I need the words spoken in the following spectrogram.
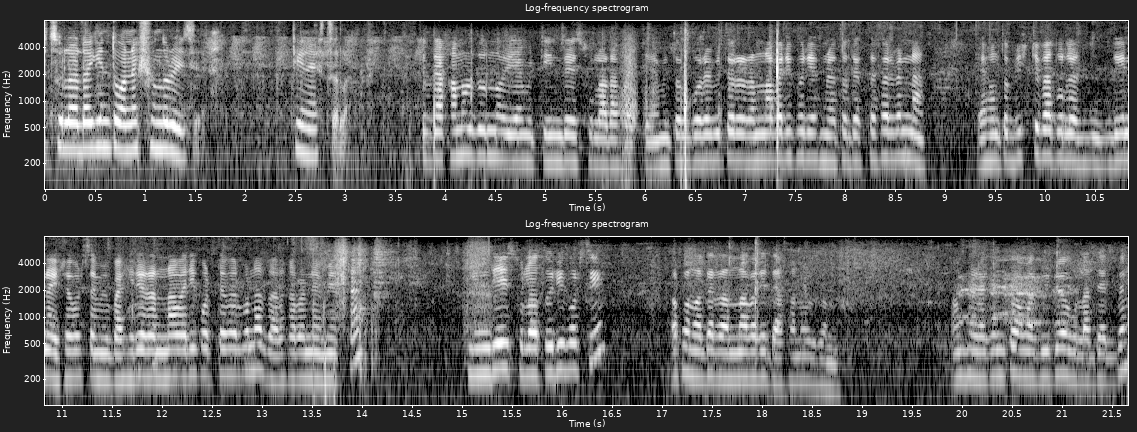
মাছ চুলাটা কিন্তু অনেক সুন্দর হয়েছে, টিনের চুলা। দেখানোর জন্য আমি টিন দিয়ে চুলাটা খাচ্ছি আমি তো ঘরের ভিতরে রান্নাবাড়ি করি আপনারা তো দেখতে পারবেন না। এখন তো বৃষ্টিপাত হলে দিন এসে করছে আমি বাইরে রান্নাবাড়ি করতে পারব না, যার কারণে আমি একটা টিন দিয়েই চুলা তৈরি করছি আপনাদের রান্নাবাড়ি দেখানোর জন্য। আপনারা কিন্তু আমার ভিডিওগুলো দেখবেন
